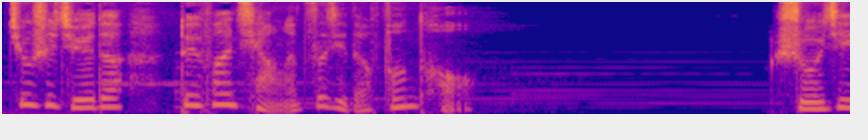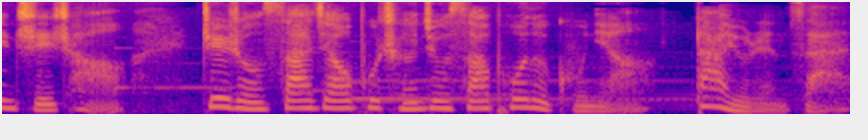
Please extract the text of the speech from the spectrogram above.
就是觉得对方抢了自己的风头。熟进职场，这种撒娇不成就撒泼的姑娘大有人在，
